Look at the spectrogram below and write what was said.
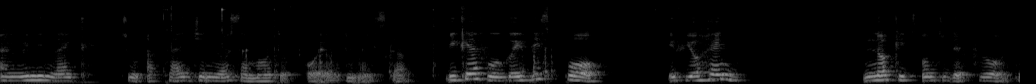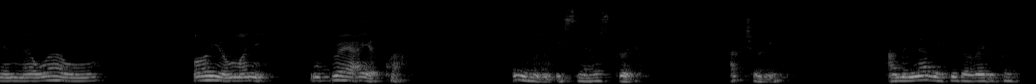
I really like to apply generous amount of oil in my scalp. Be careful if this pour if your hand knock it onto the floor then now wow oh, all your money ubre ayekwa. Mm, it smells good. Actually, I'm in love with it already because,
